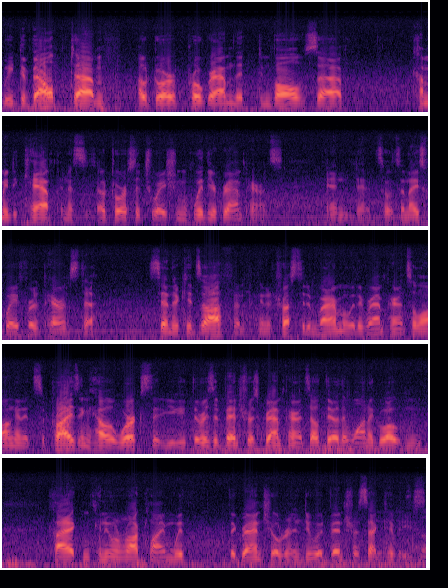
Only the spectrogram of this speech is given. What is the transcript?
We developed um, outdoor program that involves uh, coming to camp in an outdoor situation with your grandparents. And uh, so it's a nice way for the parents to send their kids off in, in a trusted environment with their grandparents along. And it's surprising how it works that you, there is adventurous grandparents out there that want to go out and kayak and canoe and rock climb with the grandchildren and do adventurous activities.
